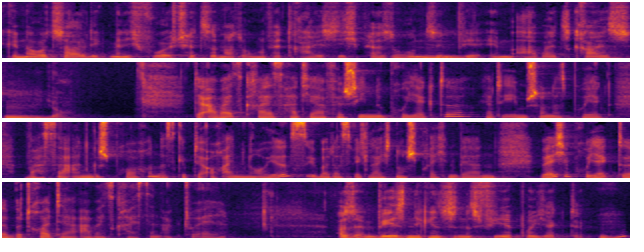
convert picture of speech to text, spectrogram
Die genaue Zahl liegt mir nicht vor. Ich schätze mal so ungefähr 30 Personen mhm. sind wir im Arbeitskreis. Mhm. Ja. Der Arbeitskreis hat ja verschiedene Projekte. Ich hatte eben schon das Projekt Wasser angesprochen. Es gibt ja auch ein neues, über das wir gleich noch sprechen werden. Welche Projekte betreut der Arbeitskreis denn aktuell? Also im Wesentlichen sind es vier Projekte. Mhm.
